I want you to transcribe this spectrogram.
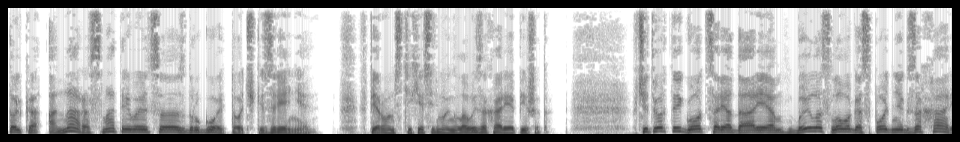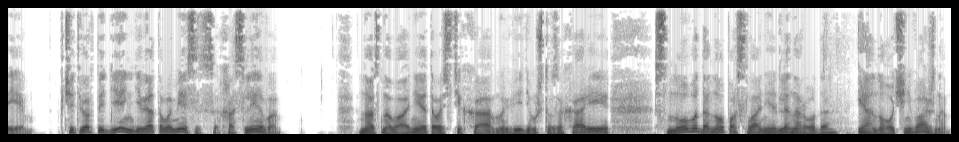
только она рассматривается с другой точки зрения. В первом стихе седьмой главы Захария пишет. «В четвертый год царя Дария было слово Господне к Захарии, в четвертый день девятого месяца, Хаслева». На основании этого стиха мы видим, что Захарии снова дано послание для народа, и оно очень важно.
